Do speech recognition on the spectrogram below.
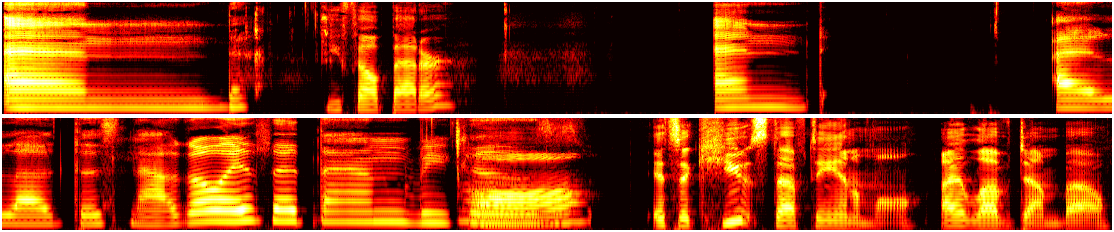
and You felt better? and I love to snuggle with it then because Aw. It's a cute stuffed animal. I love Dumbo.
